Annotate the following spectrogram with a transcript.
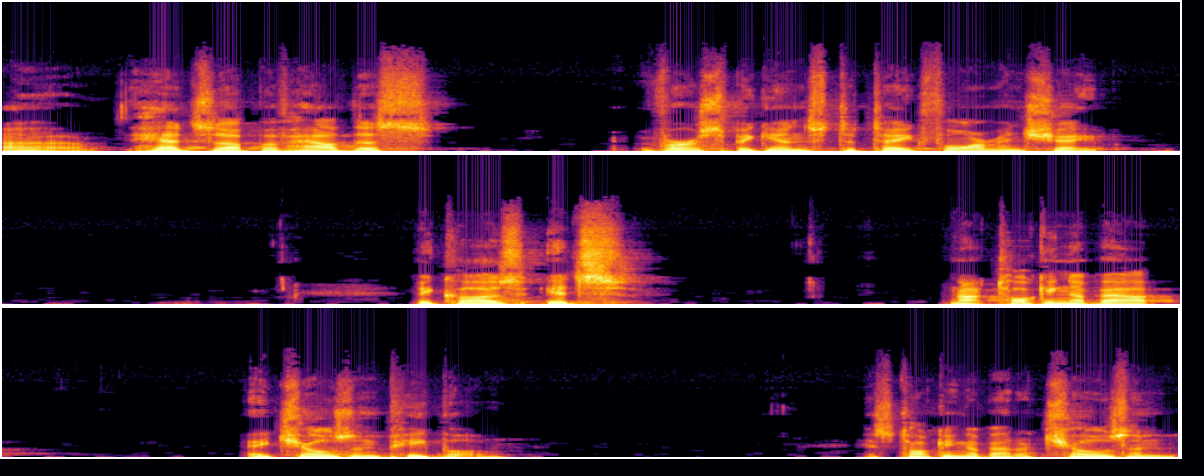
uh, heads up of how this verse begins to take form and shape. Because it's not talking about a chosen people, it's talking about a chosen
